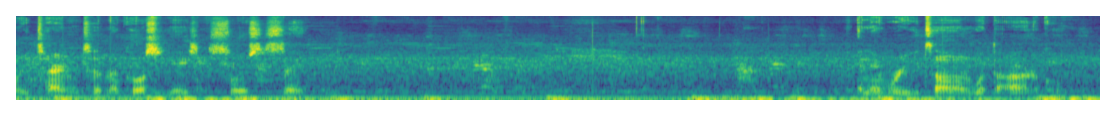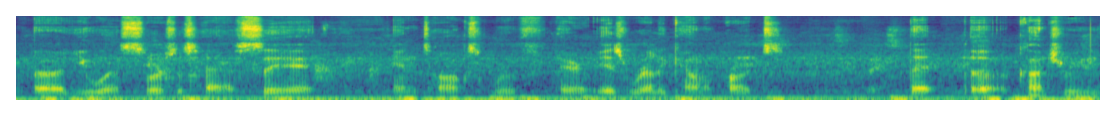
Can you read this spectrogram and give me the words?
returning to negotiations, sources say. And it reads on with the article. Uh, U.S. sources have said in talks with their Israeli counterparts that the country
